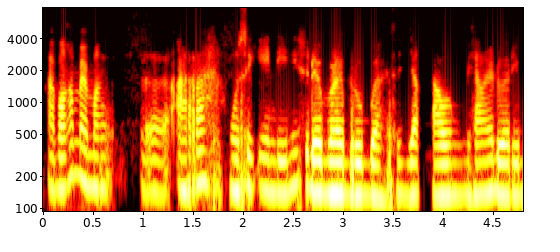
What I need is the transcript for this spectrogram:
apakah memang eh, arah musik indie ini sudah mulai berubah sejak tahun misalnya 2000,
